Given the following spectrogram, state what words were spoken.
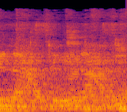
Singular, singular, singular.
